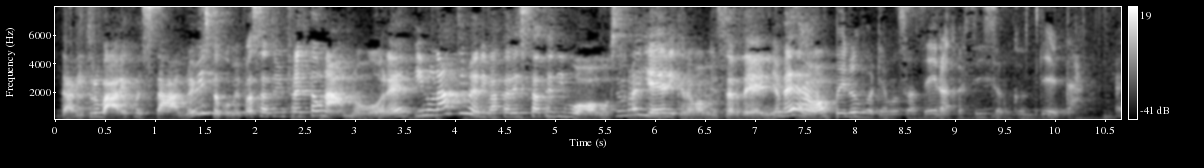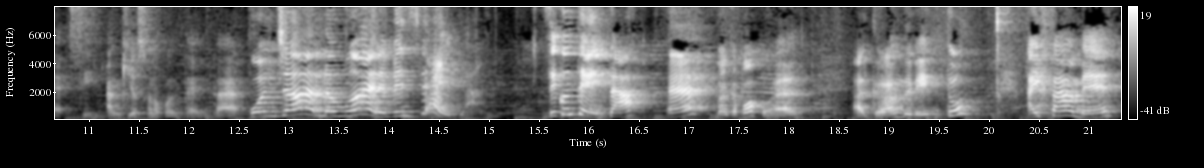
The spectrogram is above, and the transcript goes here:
da ritrovare quest'anno. Hai visto come è passato in fretta un anno, amore? In un attimo è arrivata l'estate di nuovo. Sembra ieri che eravamo in Sardegna, vero? Poi lo portiamo stasera, così sono contenta. Eh sì, anch'io sono contenta, eh. Buongiorno, amore, ben sveglia. Sei contenta? Eh? Manca poco, eh? Al grande evento. Hai fame?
